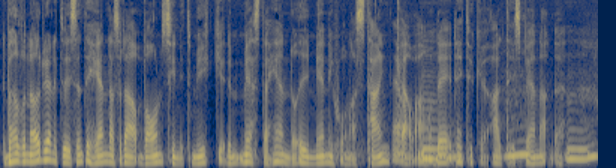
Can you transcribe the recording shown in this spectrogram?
Det behöver nödvändigtvis inte hända så där vansinnigt mycket. Det mesta händer i människornas tankar. Ja. Mm. Och det, det, tycker jag alltid är spännande. Mm.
